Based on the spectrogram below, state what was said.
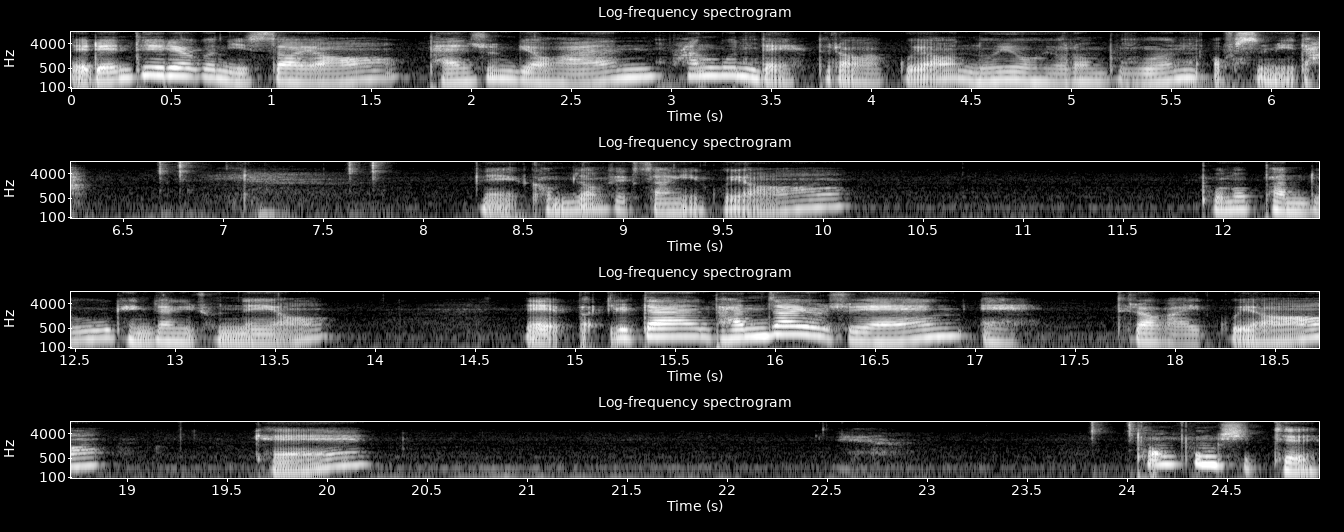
네, 렌트 이력은 있어요. 단순 교환 한 군데 들어갔고요. 누유 이런 부분 없습니다. 네, 검정 색상이고요. 번호판도 굉장히 좋네요. 네, 일단 반자율 주행 예, 들어가 있고요. 이렇게 통풍 시트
